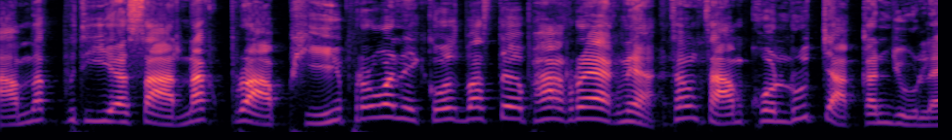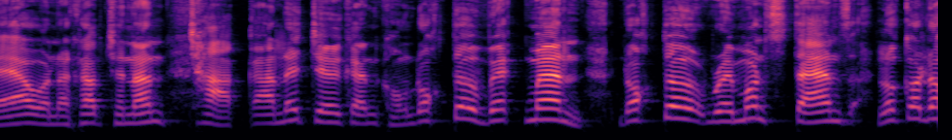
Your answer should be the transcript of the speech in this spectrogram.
3 นักวิทยาศาสตร์นักปราบผี เพราะว่าใน Ghostbuster ภาคแรกเนี่ยทั้ง 3 คนรู้จักกันอยู่แล้วนะครับฉะนั้นฉากการได้เจอกันของดรเวกแมน ดรเรมอนสแตนส์แล้วก็ด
